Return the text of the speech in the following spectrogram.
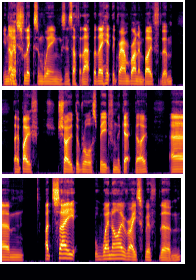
you know Yeah. slicks and wings and stuff like that. But they hit the ground running, both of them. They both showed the raw speed from the get go. Um, I'd say when I raced with them,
